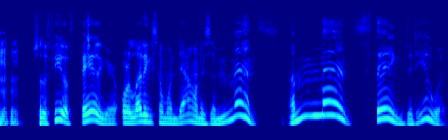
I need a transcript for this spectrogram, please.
Mhm. So the fear of failure or letting someone down is immense, immense thing to deal with.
